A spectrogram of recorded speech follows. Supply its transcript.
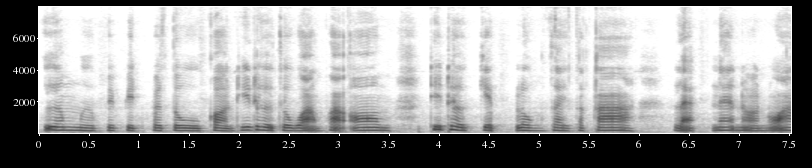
เอื้อมมือไปปิดประตูก่อนที่เธอจะวางผ้าอ้อม ที่เธอเก็บลงใส่ตะกร้า และแน่นอนว่า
